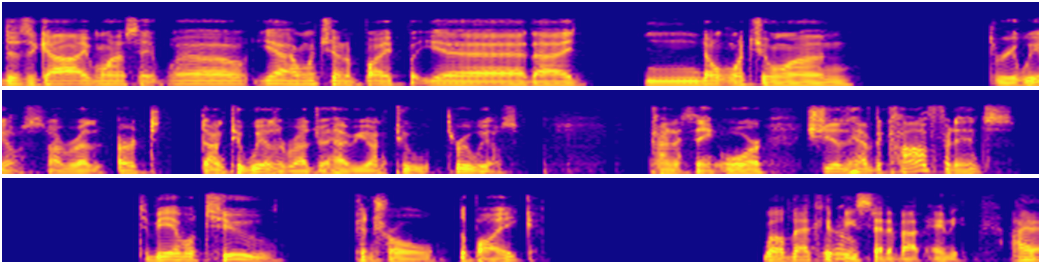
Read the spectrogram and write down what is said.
Does a guy want to say, "Well, yeah, I want you on a bike, but yeah, I don't want you on three wheels. I rather or t- on two wheels. I'd rather have you on two three wheels, kind of thing." Or she doesn't have the confidence to be able to control the bike. well, that could be said about any. I,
